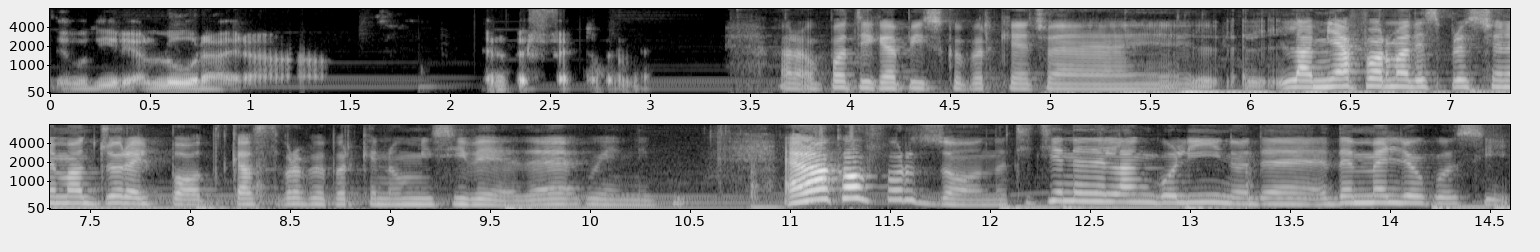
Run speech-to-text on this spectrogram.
devo dire, allora era, era perfetto per me. Allora, un po' ti capisco perché cioè, la mia forma di espressione maggiore è il podcast, proprio perché non mi si vede, quindi è una comfort zone, ti tiene nell'angolino ed è, ed è meglio così.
